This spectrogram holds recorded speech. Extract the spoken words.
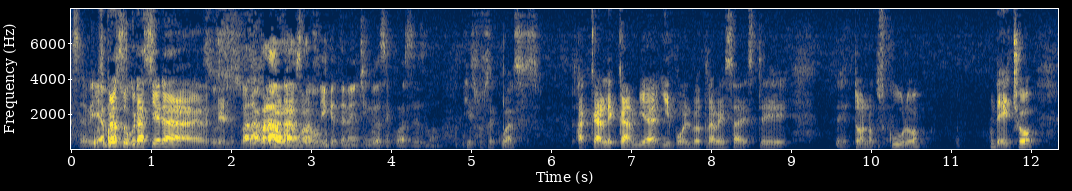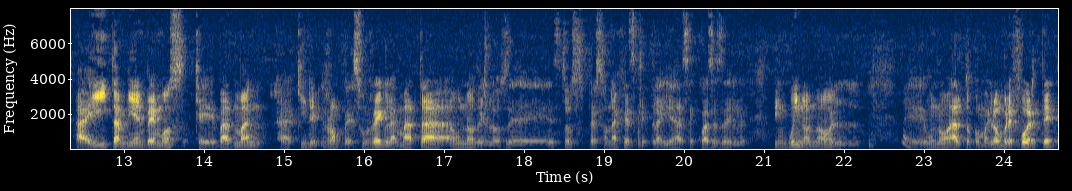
Se Pues veía creo más su gracia era sus que sus paraguas, paraguas, ¿no? ¿no? Y que tenía un chingo de secuaces, ¿no? y sus secuaces. Acá le cambia y vuelve otra vez a este tono oscuro. De hecho, ahí también vemos que Batman aquí rompe su regla, mata a uno de los de estos personajes que traía secuaces del pingüino, ¿no? El, eh, uno alto como el hombre fuerte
